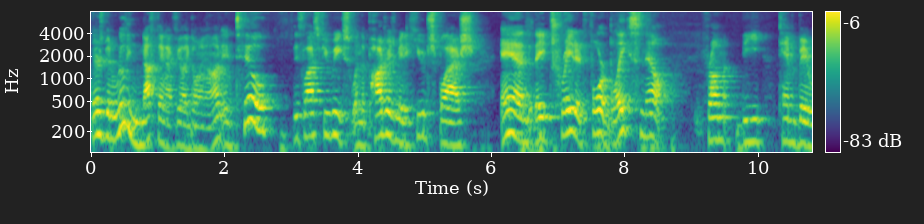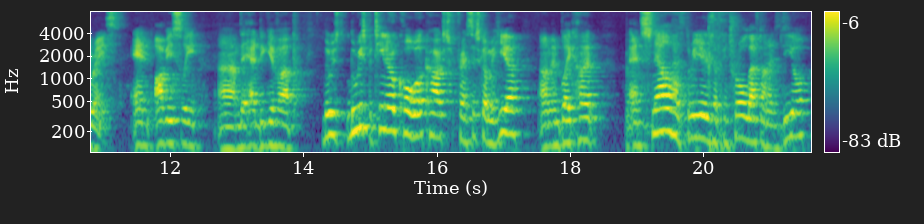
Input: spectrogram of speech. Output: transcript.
there's been really nothing I feel like going on until these last few weeks when the Padres made a huge splash and they traded for Blake Snell from the Tampa Bay Rays. And obviously, um, they had to give up Luis, Luis Patino, Cole Wilcox, Francisco Mejia, um, and Blake Hunt. And Snell has three years of control left on his deal.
